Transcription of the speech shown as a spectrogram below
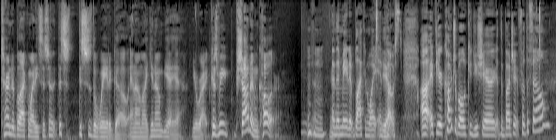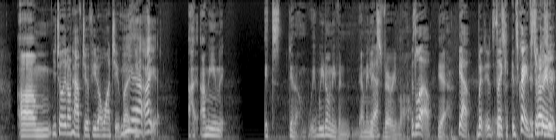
turned to black and white. He says, "This this is the way to go." And I'm like, you know, yeah, yeah, you're right, because we shot it in color. and then made it black and white in Yeah. post. Uh, if you're comfortable, could you share the budget for the film? Um, You totally don't have to if you don't want to, but yeah, I, I, I mean, it's you know, we, we don't even. I mean, Yeah. it's very low. it's low. Yeah, Yeah, but it's like it's, great. It's So probably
